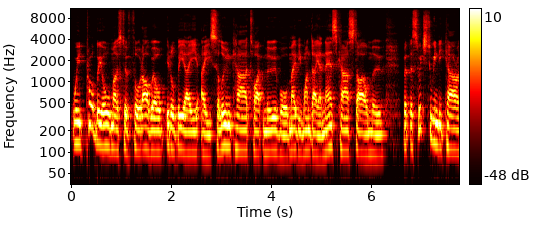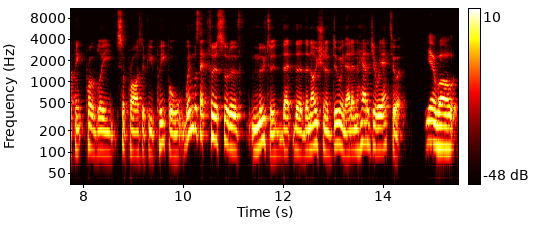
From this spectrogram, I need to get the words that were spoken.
we'd probably almost have thought, oh, well, it'll be a, a saloon car type move or maybe one day a NASCAR style move. But the switch to IndyCar, I think, probably surprised a few people. When was that first sort of mooted, that the, the notion of doing that, and how did you react to it? Yeah, well,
